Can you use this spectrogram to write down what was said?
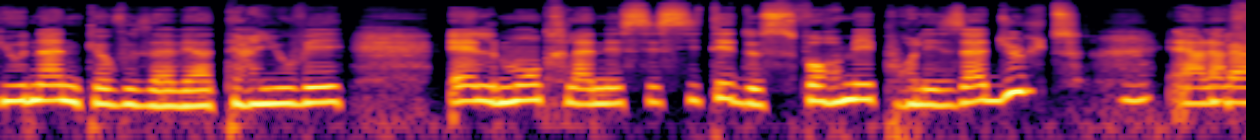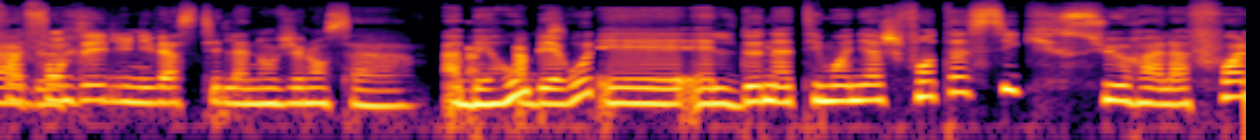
Yunan que vous avez interviewé, elle montre la nécessité de se former pour les adultes. Et à la elle a fondé l'université de la non-violence à, à, Beyrouth. Et elle donne un témoignage fantastique sur à la fois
